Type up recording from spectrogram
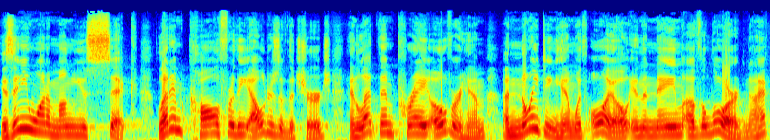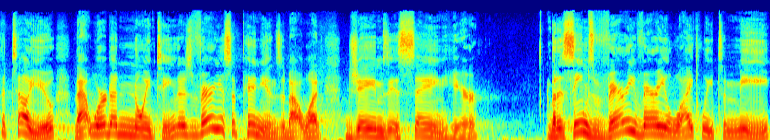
Is anyone among you sick? Let him call for the elders of the church and let them pray over him, anointing him with oil in the name of the Lord. Now, I have to tell you, that word anointing, there's various opinions about what James is saying here. But it seems very, very likely to me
